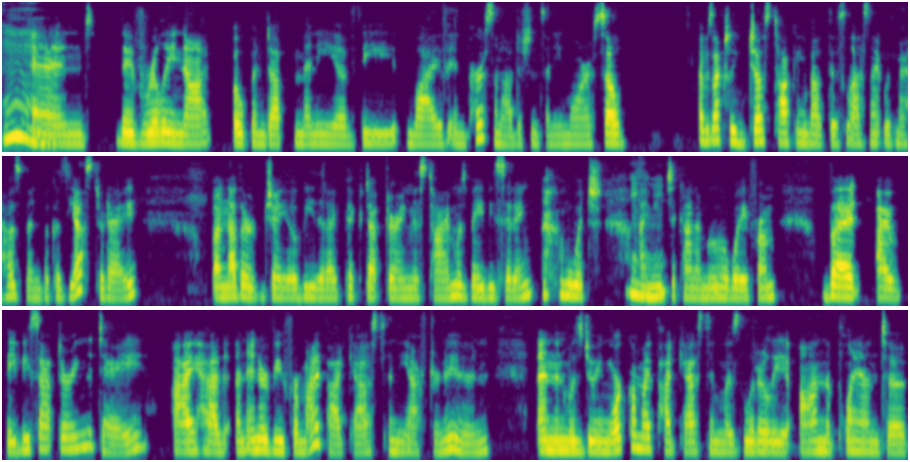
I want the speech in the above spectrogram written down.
Mm. And they've really not opened up many of the live in person auditions anymore. So I was actually just talking about this last night with my husband because yesterday, another job that i picked up during this time was babysitting which i Mhm. need to kind of move away from but i babysat during the day i had an interview for my podcast in the afternoon and then was doing work on my podcast and was literally on the plan to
